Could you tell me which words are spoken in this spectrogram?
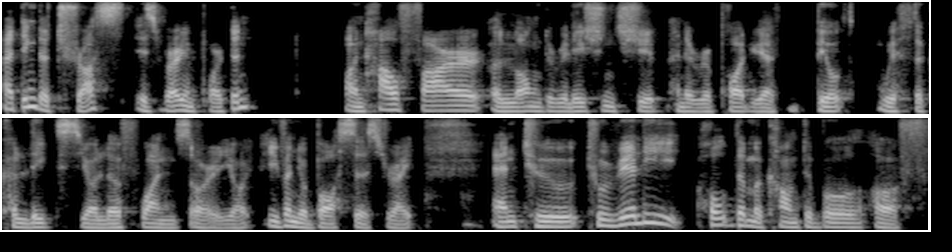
I think the trust is very important on how far along the relationship and the rapport you have built with the colleagues, your loved ones, or your even your bosses, right? And to to really hold them accountable of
